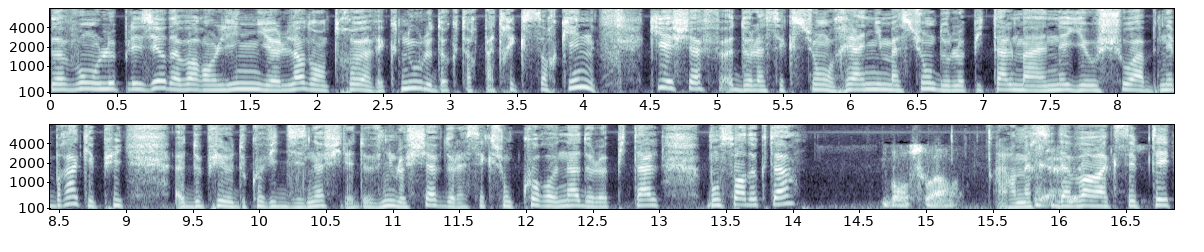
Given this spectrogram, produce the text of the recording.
Nous avons le plaisir d'avoir en ligne l'un d'entre eux avec nous, le docteur Patrick Sorkin, qui est chef de la section réanimation de l'hôpital Mahane Yehoshua à Bnebrak. Et puis, euh, depuis le Covid-19, il est devenu le chef de la section Corona de l'hôpital. Bonsoir, docteur. Bonsoir. Alors, merci d'avoir accepté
